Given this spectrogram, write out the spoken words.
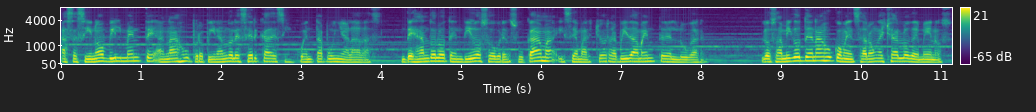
asesinó vilmente a Nahu propinándole cerca de 50 puñaladas, dejándolo tendido sobre su cama y se marchó rápidamente del lugar. Los amigos de Nahu comenzaron a echarlo de menos.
